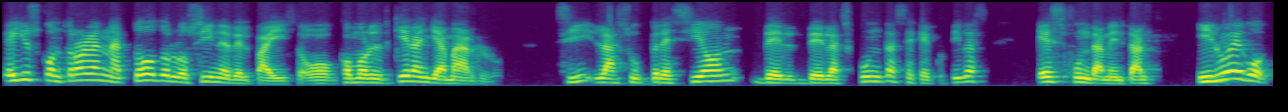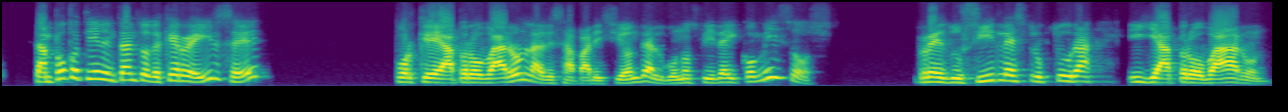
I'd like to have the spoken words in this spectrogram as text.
Ellos controlan a todos los cines del país, o como quieran llamarlo. ¿sí? La supresión de, de las juntas ejecutivas es fundamental. Y luego, tampoco tienen tanto de qué reírse, ¿eh? porque aprobaron la desaparición de algunos fideicomisos, reducir la estructura y ya aprobaron,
